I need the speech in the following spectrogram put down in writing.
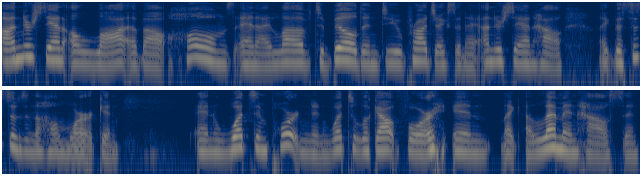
understand a lot about homes and I love to build and do projects and I understand how like the systems in the home work and and what's important and what to look out for in like a lemon house and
